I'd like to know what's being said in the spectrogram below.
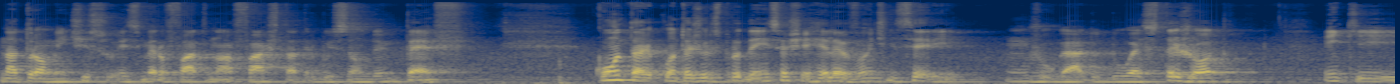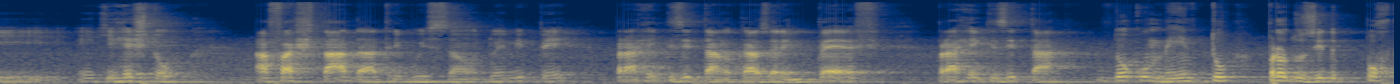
naturalmente isso, esse mero fato não afasta a atribuição do MPF. Quanto, a, quanto à jurisprudência, achei relevante inserir um julgado do STJ em que, em que restou afastada a atribuição do MP para requisitar, no caso era MPF, para requisitar documento produzido por,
